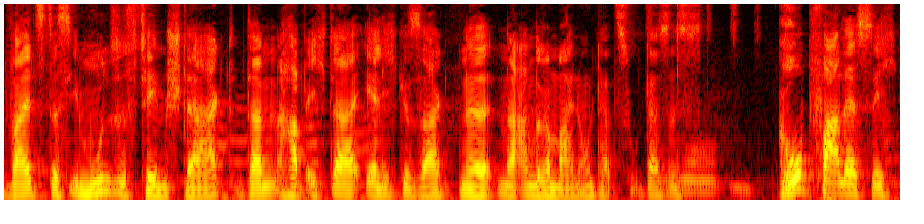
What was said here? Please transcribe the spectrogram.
weil es das Immunsystem stärkt, dann habe ich da ehrlich gesagt eine ne andere Meinung dazu. Das ist grob fahrlässig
